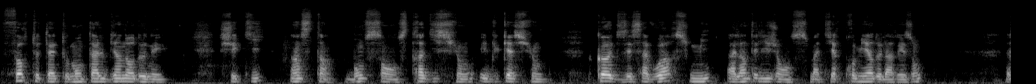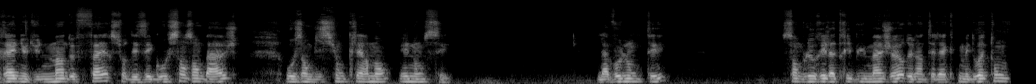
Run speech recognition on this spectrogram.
Forte tête au mental bien ordonné, chez qui instinct, bon sens, tradition, éducation, codes et savoirs soumis à l'intelligence, matière première de la raison, règnent d'une main de fer sur des égaux sans embâge, aux ambitions clairement énoncées. La volonté semblerait l'attribut majeur de l'intellect, mais doit-on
